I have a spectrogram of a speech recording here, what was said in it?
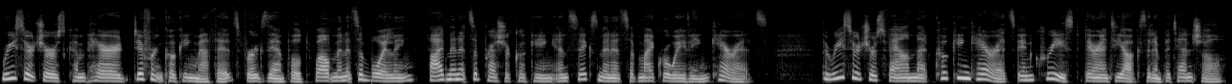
Researchers compared different cooking methods, for example, 12 minutes of boiling, 5 minutes of pressure cooking, and 6 minutes of microwaving carrots. The researchers found that cooking carrots increased their antioxidant potential,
